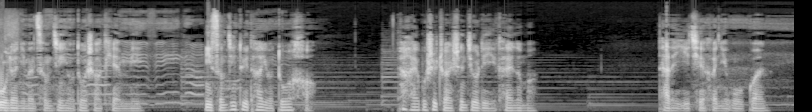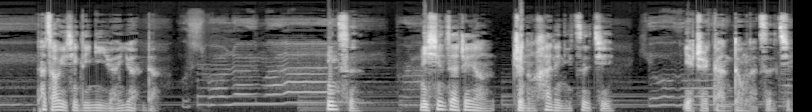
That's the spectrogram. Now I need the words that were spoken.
无论你们曾经有多少甜蜜，你曾经对他有多好，他还不是转身就离开了吗？他的一切和你无关。他早已经离你远远的，因此，你现在这样只能害了你自己，也只感动了自己。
